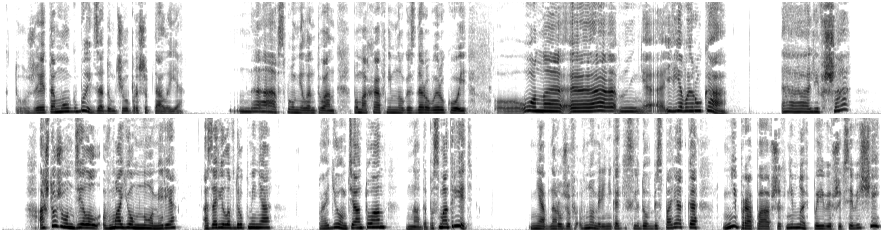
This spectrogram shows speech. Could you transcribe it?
«Кто же это мог быть?» — задумчиво прошептала я. «Да», — вспомнил Антуан, помахав немного здоровой рукой. «Он... Э, э, левая рука». Э, «Левша? А что же он делал в моем номере?» — озарила вдруг меня. «Пойдемте, Антуан, надо посмотреть». Не обнаружив в номере никаких следов беспорядка, ни пропавших, ни вновь появившихся вещей,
